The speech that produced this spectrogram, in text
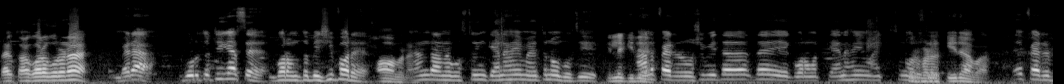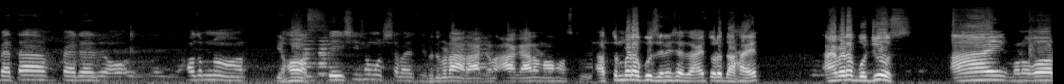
দেখ তোমার ঘর গরু না? বেটা গরু তো ঠিক আছে গরম তো বেশি পড়ে এখন রান্না বস্তু কেন হয় মাই তো কিলে কি আর পেটের অসুবিধা এই গরমত কেন হয় মাই তো কি দে আবার এই পেটের ব্যথা পেটের হজম কি হস বেশি সমস্যা পাইছে বেটা আর আগার ন হস তুই আর তুমি বেটা গু জিনিস আছে আই তোরে দেখায় আই বেটা বুঝুস আই মনে কর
